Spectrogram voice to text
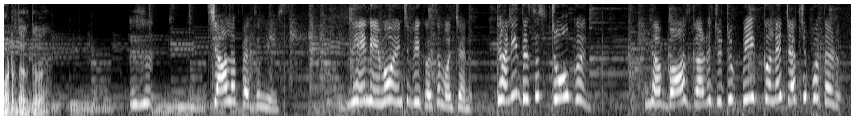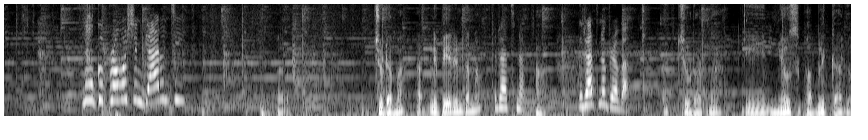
వాటర్ తాగుతావా? చాలా పెద్ద న్యూస్. నేనేమో ఇంటర్వ్యూ కోసం వచ్చాను. కానీ దిస్ ఇస్ టూ గుడ్. నా బాస్ గారు జుట్టు పీక్కొనే చచ్చిపోతాడు. నాకు ప్రమోషన్ గ్యారంటీ. చూడమ్మా నీ పేరేంటన్నా? రత్న. రత్న ప్రభా. చూడు రత్న ఈ న్యూస్ పబ్లిక్ కాదు.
